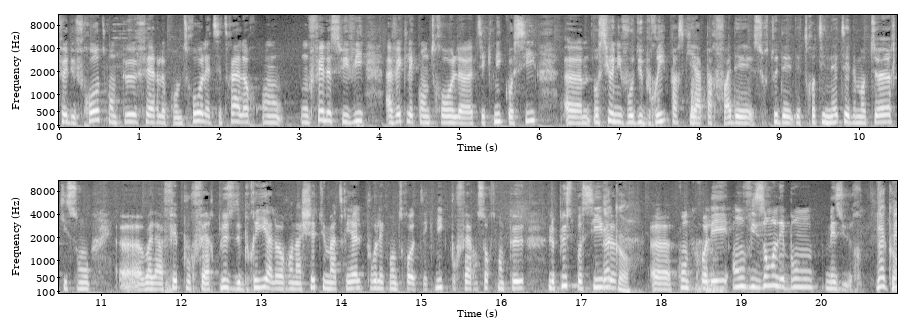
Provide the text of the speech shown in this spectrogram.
fait du fraude, qu'on peut faire le contrôle, etc. Alors, on, on fait le suivi avec les contrôles euh, techniques aussi, euh, aussi au niveau du bruit, parce qu'il y a parfois des, surtout des, trottinettes et des moteurs qui sont, euh, voilà, faits pour faire plus de bruit. Alors, on achète du matériel pour les contrôles techniques pour faire en sorte qu'on peut le plus possible. Euh, contrôler en visant les bonnes mesures. D'accord.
